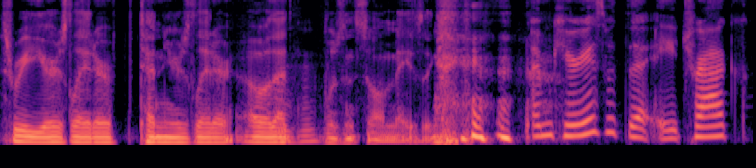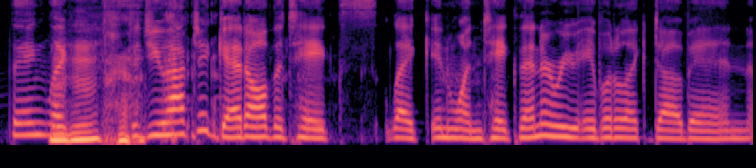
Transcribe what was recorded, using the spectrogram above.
three years later, ten years later, oh, that wasn't so amazing. I'm curious with the eight track thing. Like, Mm-hmm. did you have to get all the takes like in one take then, or were you able to like dub in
